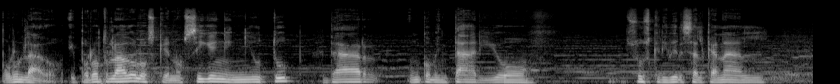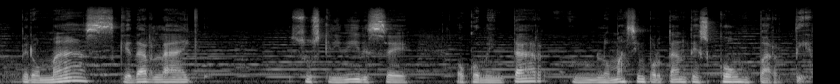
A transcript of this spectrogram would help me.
por un lado. Y por otro lado, los que nos siguen en YouTube, dar un comentario, suscribirse al canal, pero más que dar like, suscribirse o comentar, lo más importante es compartir.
